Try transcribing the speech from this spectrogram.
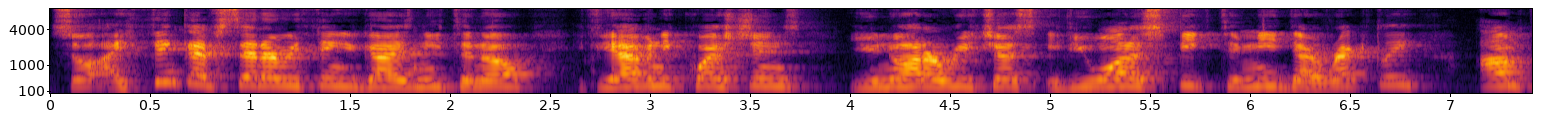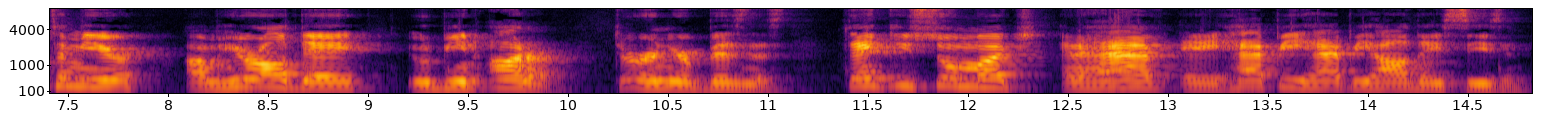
So I think I've said everything you guys need to know. If you have any questions, you know how to reach us. If you want to speak to me directly, I'm Tamir. I'm here all day. It would be an honor to earn your business. Thank you so much and have a happy, happy holiday season.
